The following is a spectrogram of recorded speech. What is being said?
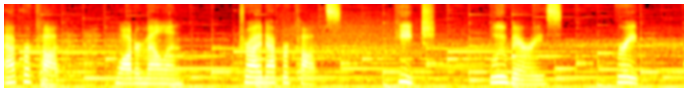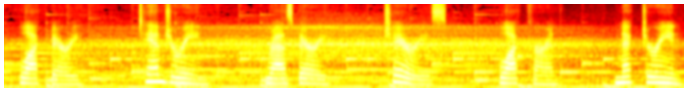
apricot, watermelon, dried apricots, peach, blueberries, grape, blackberry, tangerine, raspberry, cherries, blackcurrant, nectarine,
